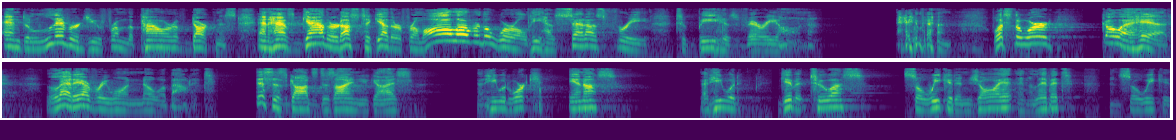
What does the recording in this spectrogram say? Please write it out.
and delivered you from the power of darkness and has gathered us together from all over the world. He has set us free to be his very own. Amen. What's the word? Go ahead. Let everyone know about it. This is God's design, you guys. That He would work in us, that He would give it to us so we could enjoy it and live it, and so we could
